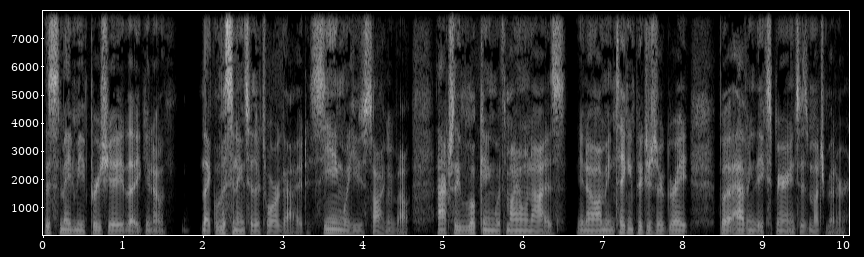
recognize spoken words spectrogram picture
this made me appreciate like, you know, like listening to the tour guide, seeing what he was talking about, actually looking with my own eyes. You know, I mean, taking pictures are great, but having the experience is much better.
